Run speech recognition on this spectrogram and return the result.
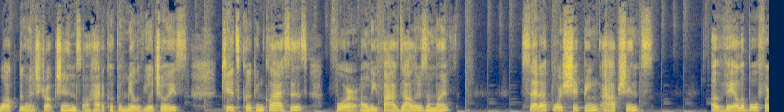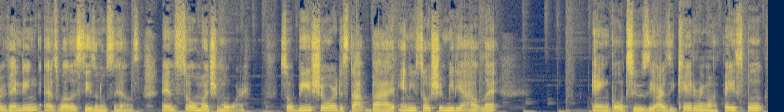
walkthrough instructions on how to cook a meal of your choice, kids' cooking classes for only $5 a month, setup or shipping options available for vending as well as seasonal sales, and so much more. So be sure to stop by any social media outlet and go to ZRZ Catering on Facebook,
